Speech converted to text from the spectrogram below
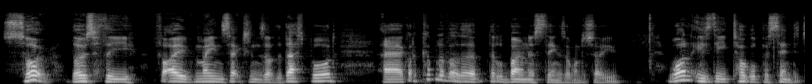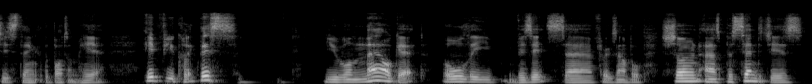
So those are the five main sections of the dashboard. I've uh, got a couple of other little bonus things I want to show you. One is the toggle percentages thing at the bottom here. If you click this, you will now get all the visits, uh, for example, shown as percentages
